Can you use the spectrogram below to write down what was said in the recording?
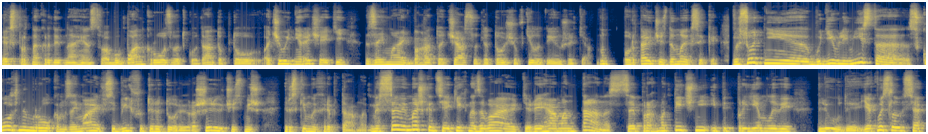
експортне кредитне агентство, або банк розвитку. Да? Тобто очевидні речі, які займають багато часу для того, щоб втілити їх в життя. Ну, повертаючись до Мексики, висотні будівлі міста з кожним роком займають все більшу територію, розширюючись між гірськими хребтами. Місцеві мешканці, яких називають регамантанас, це прагматичні і підприємливі люди. Як висловився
